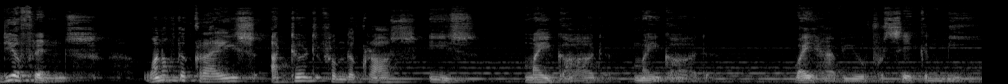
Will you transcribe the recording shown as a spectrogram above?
Dear friends, one of the cries uttered from the cross is, My God, my God, why have you forsaken me?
